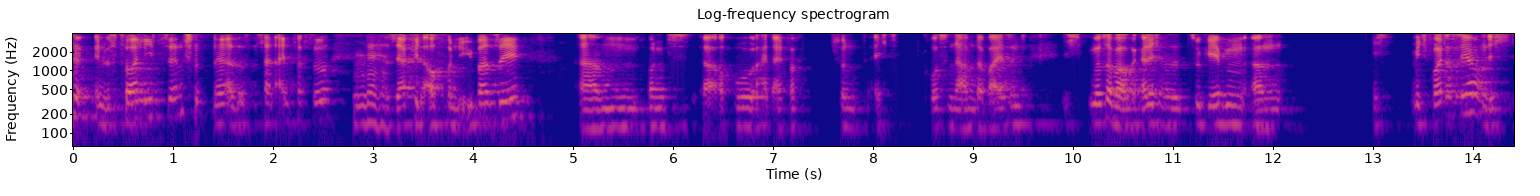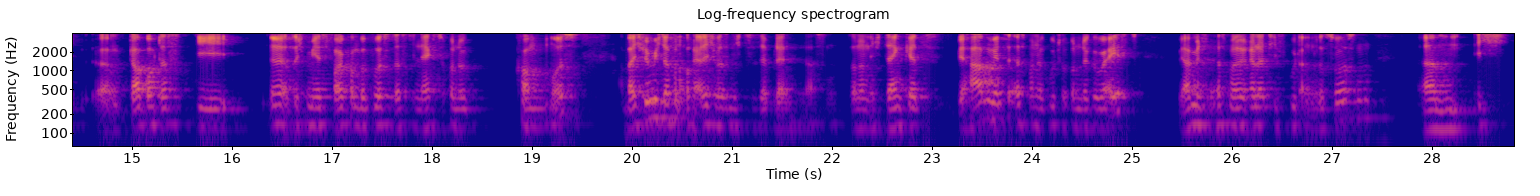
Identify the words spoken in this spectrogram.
Investoren-Leads sind. Ne? Also es ist halt einfach so, sehr viel auch von Übersee ähm, und äh, auch wo halt einfach schon echt große Namen dabei sind. Ich muss aber auch ehrlicherweise zugeben, ähm, ich, mich freut das sehr und ich äh, glaube auch, dass die, ne, also ich, mir ist vollkommen bewusst, dass die nächste Runde kommen muss. Aber ich will mich davon auch ehrlicherweise nicht zu sehr blenden lassen, sondern ich denke jetzt, wir haben jetzt erstmal eine gute Runde geraced. Wir haben jetzt erstmal relativ gut an Ressourcen. Ähm, ich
